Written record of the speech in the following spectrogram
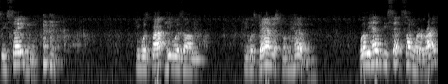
See, Satan, he was he was um he was banished from heaven. Well, he had to be sent somewhere, right?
